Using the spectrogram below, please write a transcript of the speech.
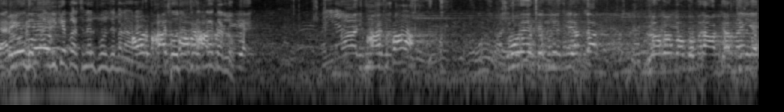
यार वो गोपाल जी के पर्सनल फ़ोन से बना रहा और है भाजपा उधर बढ़ा कर लो। आज भाजपा पूरे दिल्ली के अंदर लोगों को गुमराह कर रही है।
